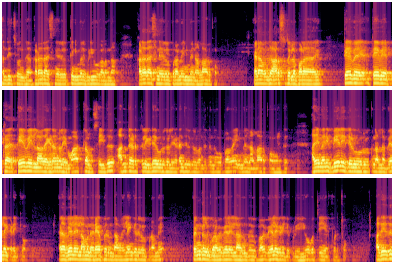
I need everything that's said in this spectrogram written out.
சந்தித்து வந்த கடகராசினியர்களுக்கு இனிமேல் விடிவு காலம்தான் கடகராசினியர்கள் புறமே இனிமேல் நல்லாயிருக்கும் ஏன்னா வந்து அரசு தொழிலில் பல தேவை தேவையற்ற தேவையில்லாத இடங்களை மாற்றம் செய்து அந்த இடத்துல இடையூறுகள் இடைஞ்சல்கள் வந்துட்டு இருந்தவங்க இனிமேல் நல்லாயிருக்கும் அவங்களுக்கு. அதே மாதிரி வேலை தேடுபவர்களுக்கு நல்ல வேலை கிடைக்கும். ஏன்னா வேலை இல்லாமல் நிறையா பேர் இருந்தாங்க இளைஞர்கள் புறமே. பெண்களுக்கு பிறகு வேலை இல்லாத வேலை கிடைக்கக்கூடிய யோகத்தையும் ஏற்படுத்தும். அதே இது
